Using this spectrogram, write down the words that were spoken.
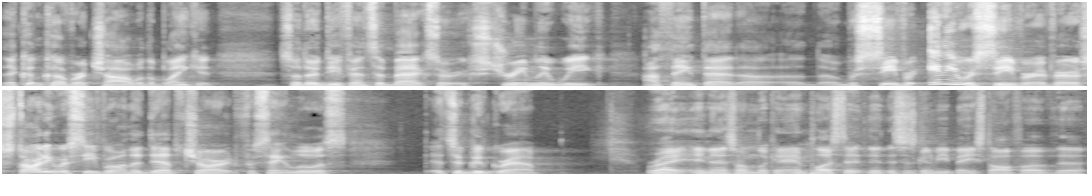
they couldn't cover a child with a blanket. So their defensive backs are extremely weak. I think that uh, a receiver, any receiver, if they're a starting receiver on the depth chart for St. Louis, it's a good grab. Right, and that's what I'm looking at. And plus, the, the, this is going to be based off of the,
